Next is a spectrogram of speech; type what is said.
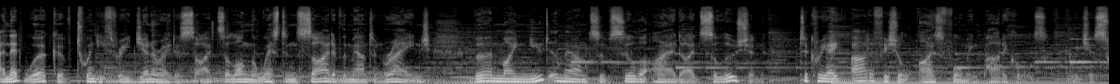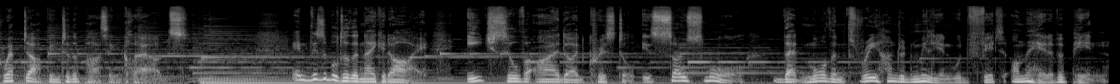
A network of 23 generator sites along the western side of the mountain range burn minute amounts of silver iodide solution to create artificial ice forming particles, which are swept up into the passing clouds. Invisible to the naked eye, each silver iodide crystal is so small that more than 300 million would fit on the head of a pin.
